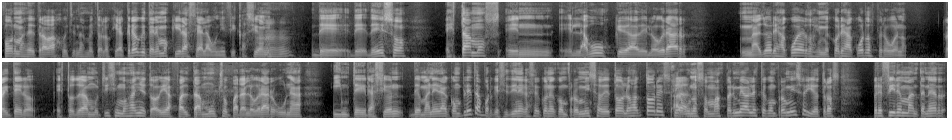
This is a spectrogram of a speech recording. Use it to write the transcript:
formas de trabajo, distintas metodologías. Creo que tenemos que ir hacia la unificación de, eso. Estamos en, la búsqueda de lograr mayores acuerdos y mejores acuerdos, pero bueno, reitero, esto lleva muchísimos años y todavía falta mucho para lograr una integración de manera completa porque se tiene que hacer con el compromiso de todos los actores. Algunos son más permeables a este compromiso y otros prefieren mantener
